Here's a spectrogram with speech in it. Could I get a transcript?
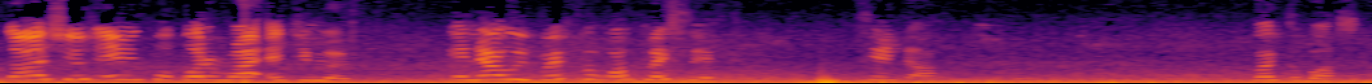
Guys, she was aiming for bottom right and she missed. Okay, now we both got one place left. Center. Both of us. Now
